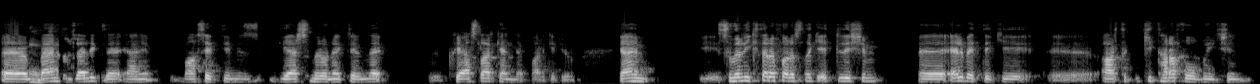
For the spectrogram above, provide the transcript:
E, evet. Ben özellikle yani bahsettiğimiz diğer sınır örneklerinde kıyaslarken de fark ediyorum. Yani sınırın iki taraf arasındaki etkileşim e, elbette ki e, artık iki taraf olduğu için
